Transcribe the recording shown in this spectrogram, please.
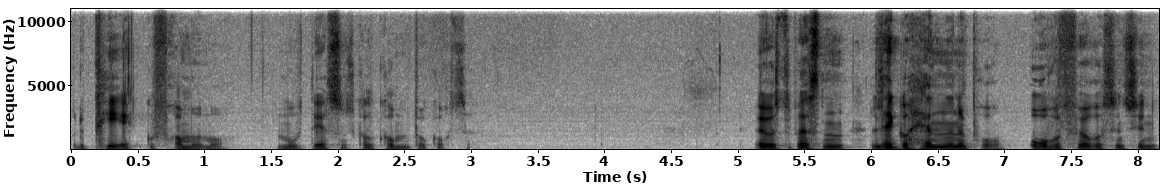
Og Det peker framover mot det som skal komme på korset. Øverstepresten legger hendene på, overfører sin synd.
